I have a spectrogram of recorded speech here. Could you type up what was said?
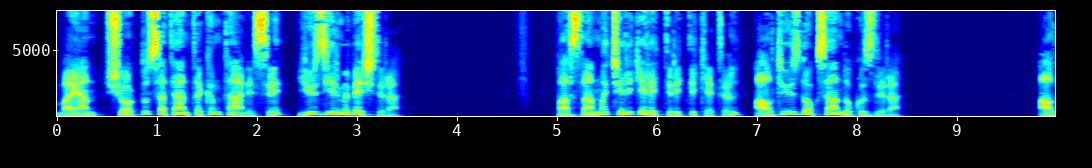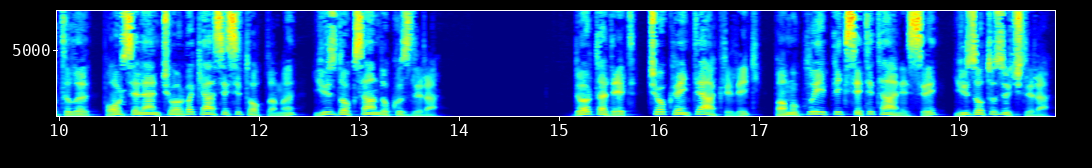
Bayan, şortlu saten takım tanesi, 125 lira. Paslanma çelik elektrikli kettle, 699 lira. Altılı, porselen çorba kasesi toplamı, 199 lira. 4 adet, çok renkli akrilik, pamuklu iplik seti tanesi, 133 lira.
